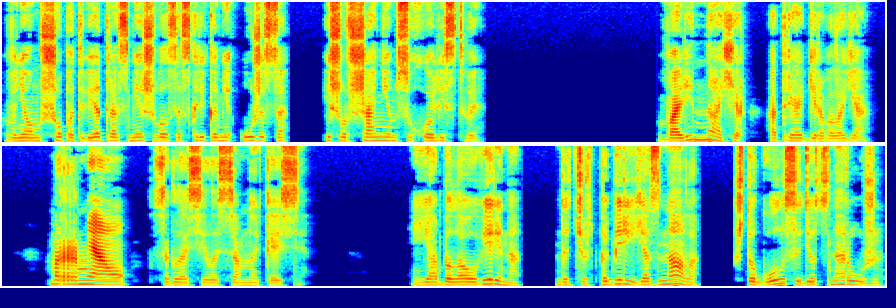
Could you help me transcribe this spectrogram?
В нем шепот ветра смешивался с криками ужаса и шуршанием сухой листвы. «Вали нахер!» — отреагировала я. «Мрмяу!» — согласилась со мной Кэсси. Я была уверена, да черт побери, я знала, что голос идет снаружи,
